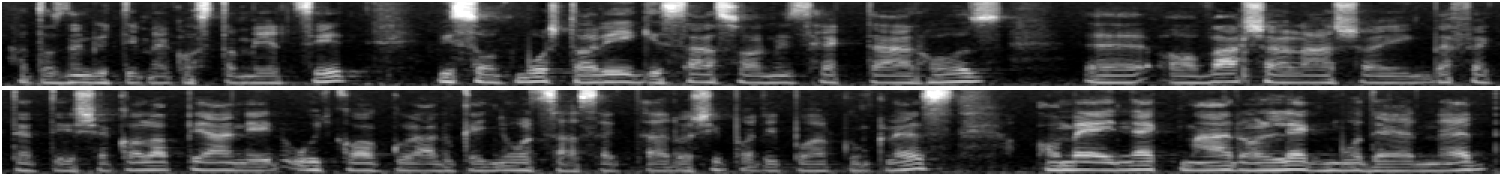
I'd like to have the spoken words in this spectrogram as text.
hát az nem üti meg azt a mércét, viszont most a régi 130 hektárhoz a vásárlásaink, befektetések alapján én úgy kalkulálok, egy 800 hektáros ipari parkunk lesz, amelynek már a legmodernebb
